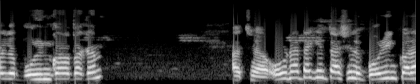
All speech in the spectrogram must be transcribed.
এই যে বোরিং করা দেখেন। আচ্ছা ওড়নাটা কিন্তু আসলে বোরিং করা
